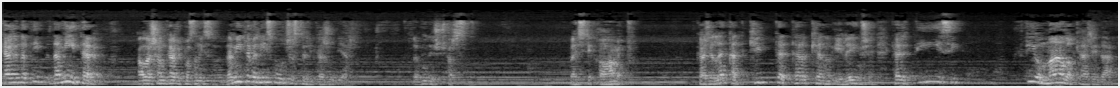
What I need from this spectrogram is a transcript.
Kaže da, ti, da mi tebe, Allah Žešanu kaže poslanik sallallahu da mi tebe nismo učestili, kaže u vjeru. Da budeš čvrst. Da isti kametu. Kaže, lekad kite terkenu ilihim še. Kaže, ti si htio malo, kaže, da,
